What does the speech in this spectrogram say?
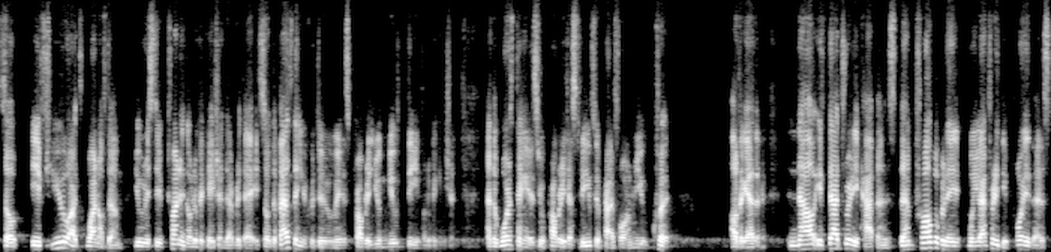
So if you are one of them, you receive 20 notifications every day. So the best thing you could do is probably you mute the notification. And the worst thing is you probably just leave the platform, you quit altogether. Now, if that really happens, then probably when you actually deploy this,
